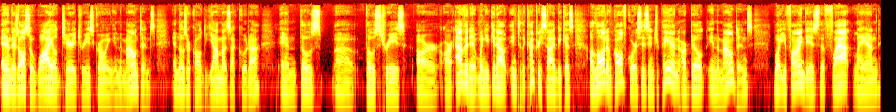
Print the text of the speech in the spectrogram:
And then there's also wild cherry trees growing in the mountains, and those are called yamazakura. And those uh, those trees are are evident when you get out into the countryside because a lot of golf courses in Japan are built in the mountains. What you find is the flat land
